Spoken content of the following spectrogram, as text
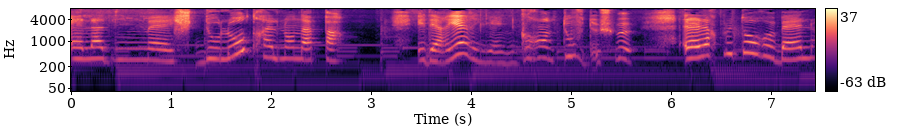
elle a des mèches, de l'autre, elle n'en a pas. Et derrière, il y a une grande touffe de cheveux. Elle a l'air plutôt rebelle.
